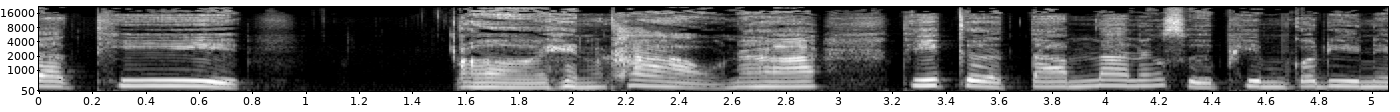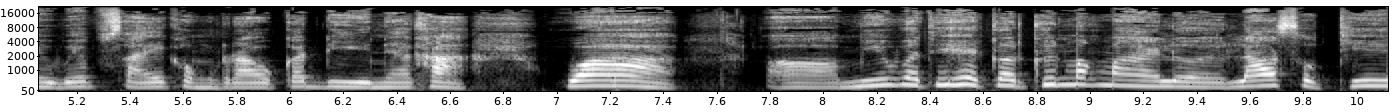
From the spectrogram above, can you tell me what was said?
จากที่ เอ่อเห็นข่าวนะคะที่เกิดตามหน้าหนังสือพิมพ์ก็ดีในเว็บไซต์ของเราก็ดีเนี่ยค่ะว่าเอ่อมีอุบัติเหตุเกิดขึ้นมากมายเลย ล่าสุดที่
